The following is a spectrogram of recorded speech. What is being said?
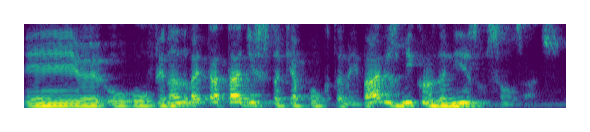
E, o, o Fernando vai tratar disso daqui a pouco também. Vários micro-organismos são usados.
